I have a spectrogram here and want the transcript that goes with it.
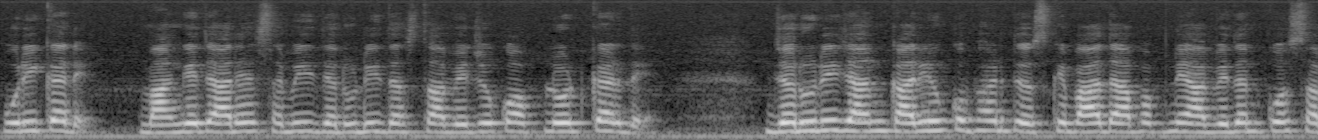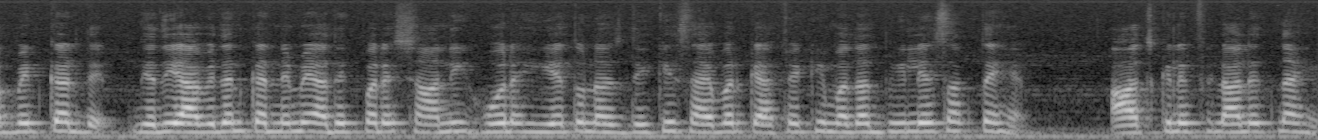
पूरी करें। मांगे जा रहे सभी ज़रूरी दस्तावेजों को अपलोड कर दें। ज़रूरी जानकारियों को भर दे। उसके बाद आप अपने आवेदन को सबमिट कर दें। यदि आवेदन करने में अधिक परेशानी हो रही है तो नज़दीकी साइबर कैफ़े की मदद भी ले सकते हैं। आज के लिए फ़िलहाल इतना ही।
